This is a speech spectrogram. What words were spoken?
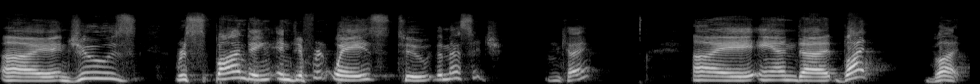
uh, and Jews responding in different ways to the message. Okay? Uh, and, uh, but, but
